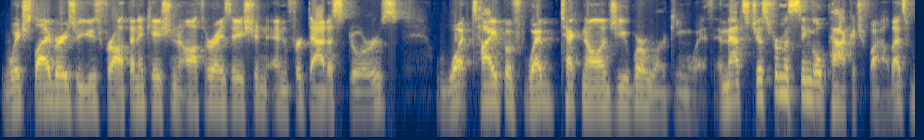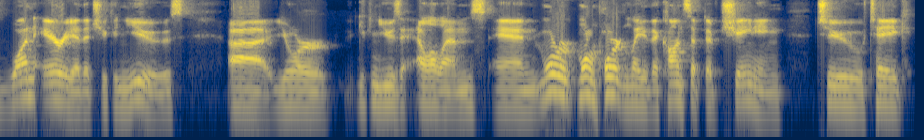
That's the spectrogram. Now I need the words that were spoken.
which libraries are used for authentication and authorization and for data stores, what type of web technology we're working with. And that's just from a single package file. That's one area that you can use uh, your you can use LLMs and more more importantly the concept of chaining to take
